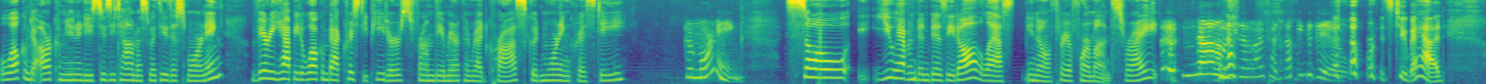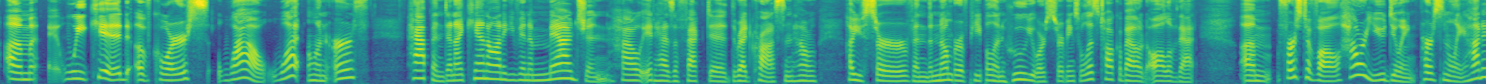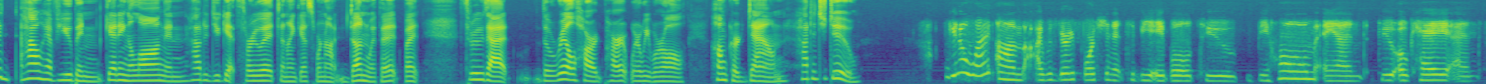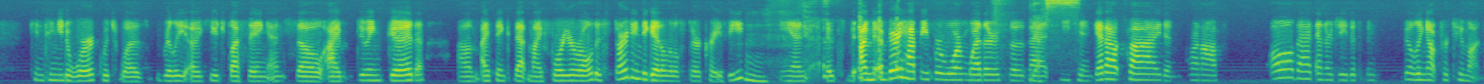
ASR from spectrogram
Welcome to our community. Susie Thomas with you this morning. Very happy to welcome back Christy Peters from the American Red Cross. Good morning, Christy. Good morning. So you haven't been busy at all the last, you know, three or four months, right? No, no. you know, I've had nothing to do. it's too bad. Um, we kid, of course. Wow, what on earth happened? And I cannot even imagine how it has affected the Red Cross and how how you serve and the number of people and who you are serving. So let's talk about all of that. Um, first of all, how are you doing personally? How did how have you been getting along, and how did you get through it? And I guess we're not done with it, but through that the real hard part where we were all hunkered down. How did you do? You know what? Um, I was very fortunate to be able to be home and do okay and continue to work, which was really a huge blessing. And so I'm doing good. Um, I think that my four-year-old is starting to get a little stir crazy, mm. and it's, I'm, I'm, very happy for warm weather so that yes. he can get outside and run off all that energy that's been building up for two months.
